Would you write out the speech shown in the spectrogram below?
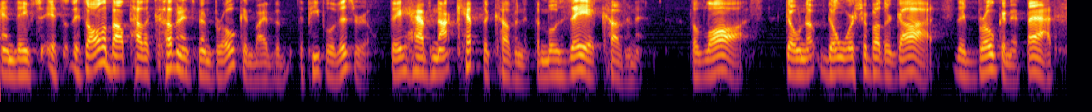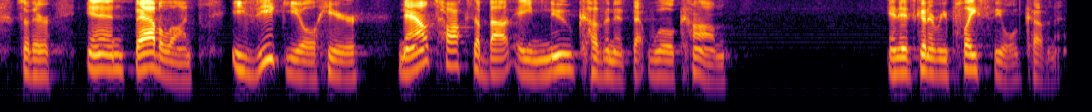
And they've, it's, it's all about how the covenant's been broken by the, the people of Israel. They have not kept the covenant, the Mosaic covenant, the laws. Don't, don't worship other gods. They've broken it bad. So they're in Babylon. Ezekiel here now talks about a new covenant that will come and it's going to replace the old covenant.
